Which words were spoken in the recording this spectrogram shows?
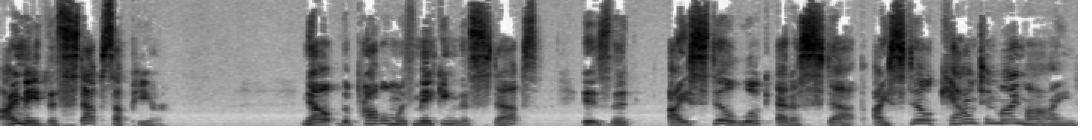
I made the steps up here. Now, the problem with making the steps is that I still look at a step. I still count in my mind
